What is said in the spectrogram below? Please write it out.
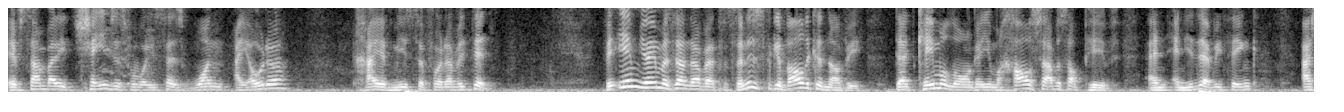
If somebody changes from what he says one iota, Chayev Misa for whatever he did. Ve'im Yoim Azan So this is the Gewaldike Navi that came along and you Machal Shabbos Al Piv and, and you did everything. And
